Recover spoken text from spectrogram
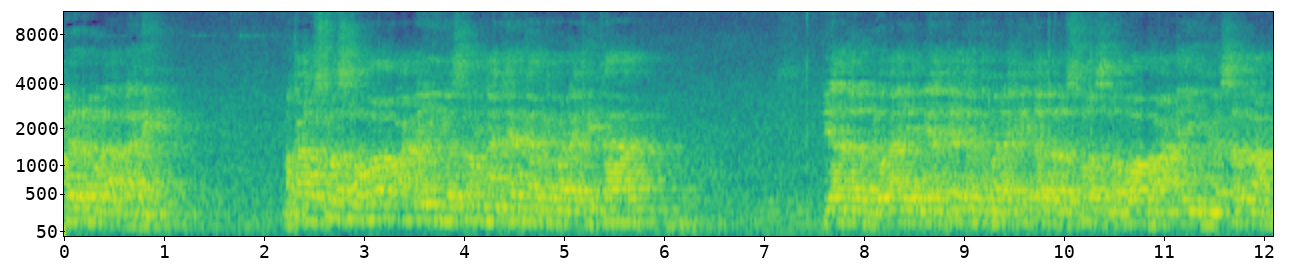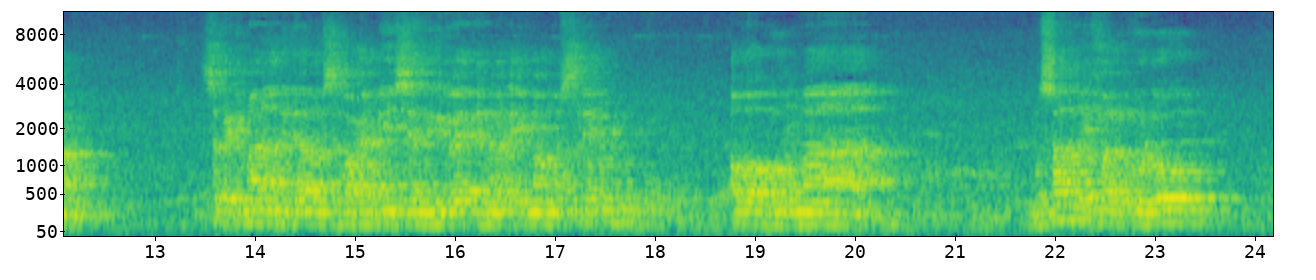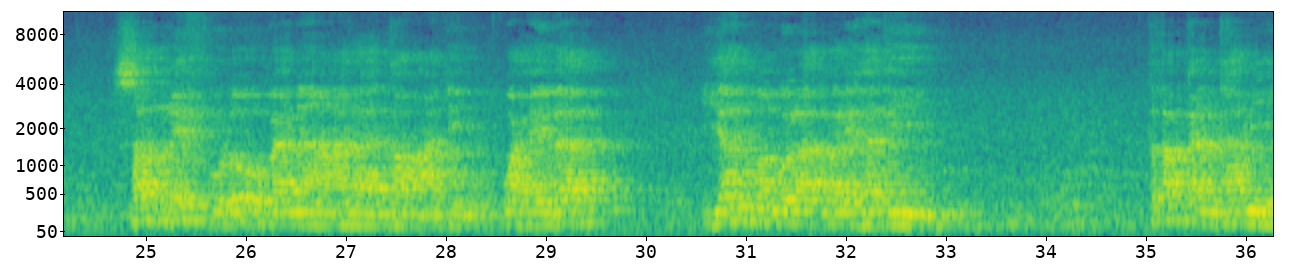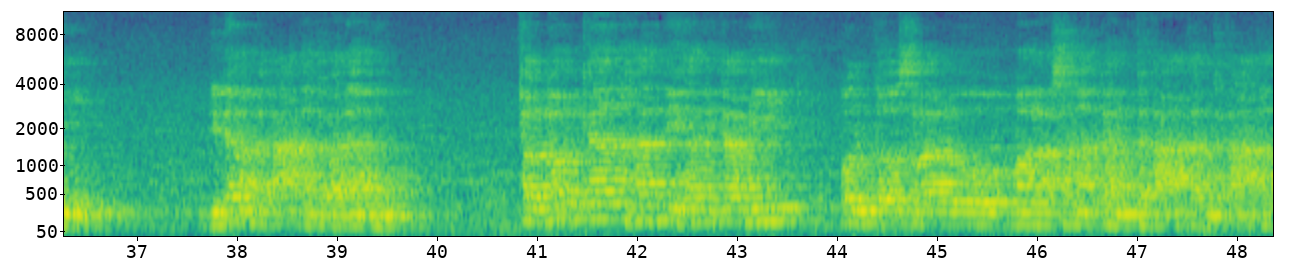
berbolak-balik. Maka Rasulullah Shallallahu Alaihi Wasallam mengajarkan kita di antara doa yang diajarkan kepada kita adalah Rasulullah Shallallahu Alaihi Wasallam sebagaimana di dalam sebuah hadis yang diriwayatkan oleh Imam Muslim Allahumma musarrif al-qulub sarrif qulubana ala ta'ati wahai yang membolak-balik hati tetapkan kami di dalam ketaatan kepadamu. Condongkan hati-hati kami untuk selalu melaksanakan ketaatan-ketaatan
